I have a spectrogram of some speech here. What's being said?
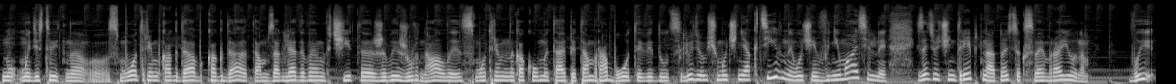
Ну, мы действительно э, смотрим, когда, когда там заглядываем в чьи-то живые журналы, смотрим, на каком этапе там работы ведутся. Люди, в общем, очень активные, очень внимательные и, знаете, очень трепетно относятся к своим районам. Вы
